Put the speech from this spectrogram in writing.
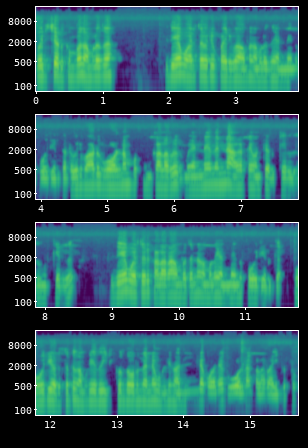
പൊരിച്ചെടുക്കുമ്പോൾ നമ്മളിത് ഇതേപോലത്തെ ഒരു പരിവാകുമ്പോൾ നമ്മളിത് എണ്ണയിൽ നിന്ന് കോരിയെടുക്കട്ടെ ഒരുപാട് ഗോൾഡൻ കളറ് എണ്ണയിൽ തന്നെ ആകട്ടെ വേണ്ടിയിട്ട് എടുക്കരുത് നിൽക്കരുത് ഇതേപോലത്തെ ഒരു കളറാകുമ്പോൾ തന്നെ നമ്മൾ എണ്ണയിൽ നിന്ന് കോരിയെടുക്കുക. കോരിയെടുത്തിട്ട് നമുക്ക് ഇത് ഇരിക്കും തോറും തന്നെ ഉള്ളി നല്ല പോലെ ഗോൾഡൻ കളറായി കിട്ടും.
